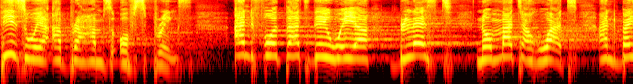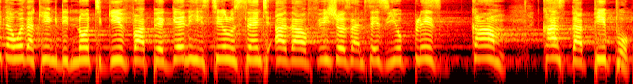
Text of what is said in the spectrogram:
These were Abraham's offsprings. And for that, they were blessed no matter what. And by the way, the king did not give up. Again, he still sent other officials and says, You please come, cast the people.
